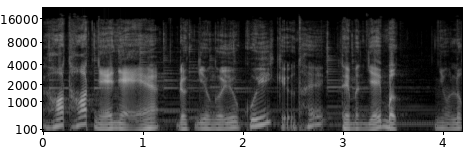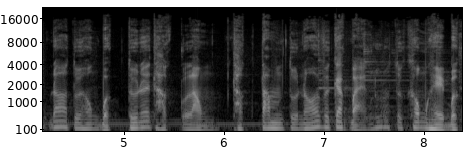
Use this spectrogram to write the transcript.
hot hot nhẹ nhẹ được nhiều người yêu quý kiểu thế thì mình dễ bực nhưng mà lúc đó tôi không bực, tôi nói thật lòng, thật tâm tôi nói với các bạn, lúc đó tôi không hề bực.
